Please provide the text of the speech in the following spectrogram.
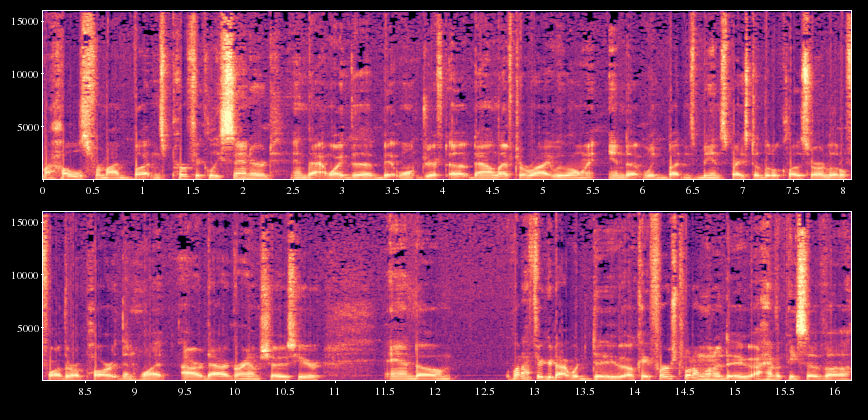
my holes for my buttons perfectly centered and that way the bit won't drift up, down, left or right. We won't end up with buttons being spaced a little closer or a little farther apart than what our diagram shows here. And um, what I figured I would do, okay, first what I'm going to do, I have a piece of uh,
